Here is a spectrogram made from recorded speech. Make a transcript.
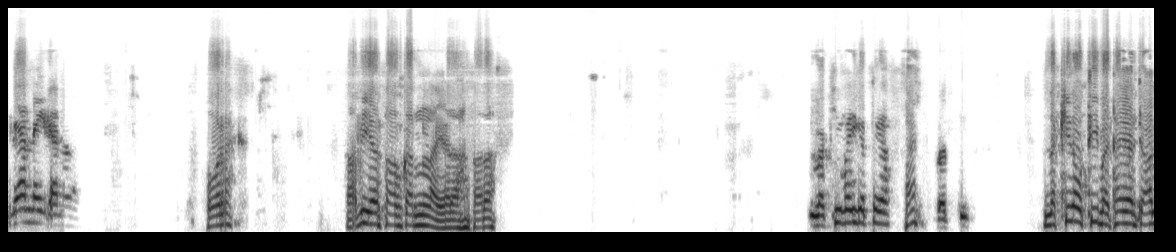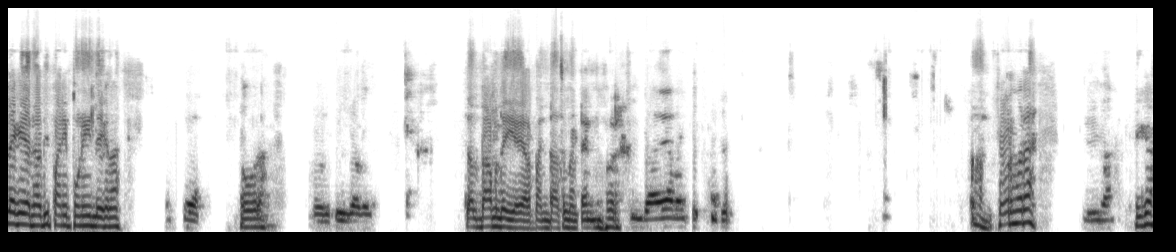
ਯਾਰ ਨਹੀਂ ਜਾਣਾ। ਹੋਰ? ਆ ਵੀ ਯਾਰ ਸਾਫ਼ ਕਰਨ ਵਾਲਾ ਯਾਰ ਆਹ ਸਾਰਾ। ਲੱਖੀ ਬਾਈ ਕਿੱਥੇ ਆ? ਹੈ? ਲੱਖੀ। ਲੱਖੀ ਤਾਂ ਉੱਥੇ ਹੀ ਬੈਠਾ ਯਾਰ ਚਾਹ ਲੈ ਕੇ ਜਾਂਦਾ ਉਹਦੀ ਪਾਣੀ ਪੂਣੀ ਲਿਖਦਾ। ਹੋਰ? ਹੋਰ ਕੀ ਜਾ ਬਾਈ? ਚੱਲ ਦਮ ਲਈ ਯਾਰ 5-10 ਮਿੰਟ ਇਹਨੂੰ ਹੋਰ। ਜਾਇਆ ਬਾਈ ਹੋਰ ਹੋਰ ਠੀਕ ਆ। ਠੀਕ ਆ।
